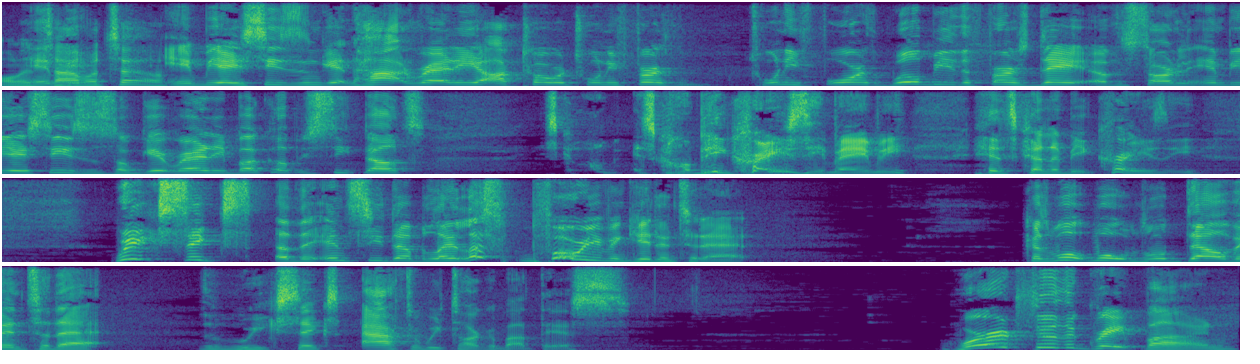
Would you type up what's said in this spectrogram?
Only time will tell. NBA season getting hot ready. October twenty first 24th will be the first day of the start of the NBA season. So get ready, buckle up your seatbelts. It's going, it's going to be crazy, baby. It's going to be crazy. Week six of the NCAA. Let's before we even get into that, because we'll, we'll we'll delve into that the week six after we talk about this. Word through the grapevine.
